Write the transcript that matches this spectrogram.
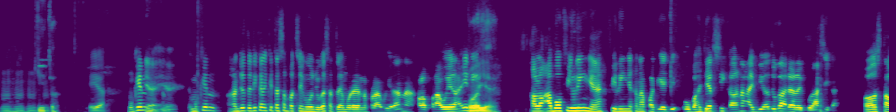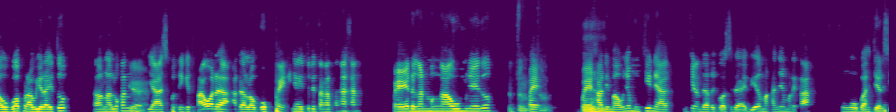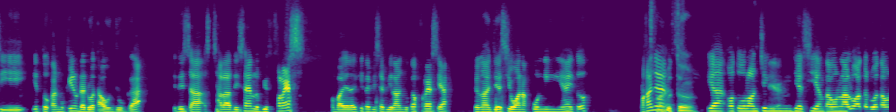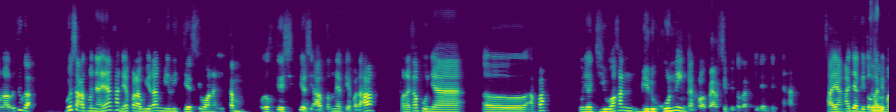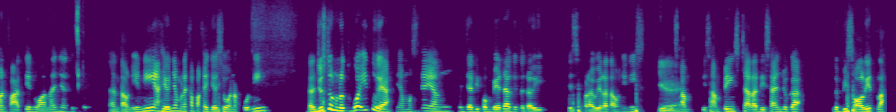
Mhm, mhm, gitu. Iya. Mungkin Iya, iya. mungkin lanjut tadi kan kita sempat singgung juga Satria Muda dan Prawira. Nah, kalau Prawira ini Oh iya. kalau Abo feelingnya, feelingnya kenapa dia ubah jersey karena IBL juga ada regulasi kan. Kalau setahu gua Prawira itu tahun lalu kan Iya. ya seperti yang kita tahu ada ada logo P-nya itu di tengah-tengah kan. P dengan mengaumnya itu Betul, Pe- betul. P harimaunya mungkin ya mungkin ada regulasi dari IBL makanya mereka mengubah jersey itu kan mungkin udah dua tahun juga. Jadi secara desain lebih fresh. Kembali lagi kita bisa bilang juga fresh ya dengan jersey warna kuningnya itu. Makanya Betul. ya waktu launching Iya. jersey yang tahun lalu atau dua tahun lalu juga gue sangat menyayangkan ya Prawira milih jersey warna hitam untuk jersey, jersey alternate ya padahal mereka punya eh, apa punya jiwa kan biru kuning kan kalau Persib itu kan identiknya kan sayang aja gitu nggak dimanfaatin warnanya gitu dan tahun ini akhirnya mereka pakai jersey warna kuning dan justru menurut gue itu ya yang maksudnya yang menjadi pembeda gitu dari jersey Prawira tahun ini. Di, sam- di samping secara desain juga lebih solid lah.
